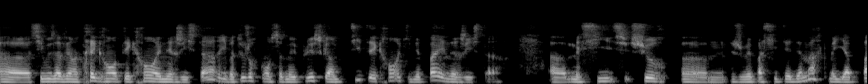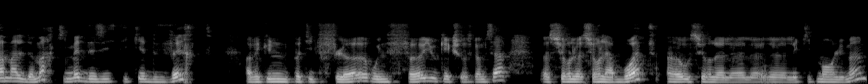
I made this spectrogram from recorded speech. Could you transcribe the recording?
Euh, si vous avez un très grand écran Energy Star, il va toujours consommer plus qu'un petit écran qui n'est pas Energy Star. Euh, mais si sur, euh, je ne vais pas citer des marques, mais il y a pas mal de marques qui mettent des étiquettes vertes avec une petite fleur ou une feuille ou quelque chose comme ça euh, sur, le, sur la boîte euh, ou sur l'équipement lui-même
